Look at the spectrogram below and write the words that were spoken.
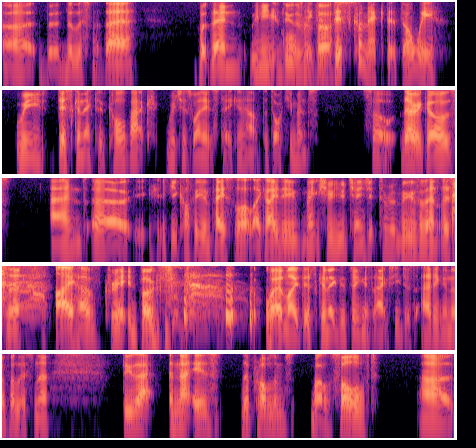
uh, the the listener there, but then we need we to do the need to reverse. disconnect it, don't we? we need disconnected callback, which is when it's taken out of the document. So there it goes. And uh, if you copy and paste a lot like I do, make sure you change it to remove event listener. I have created bugs where my disconnected thing is actually just adding another listener. Do that, and that is the problem well solved. Uh,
